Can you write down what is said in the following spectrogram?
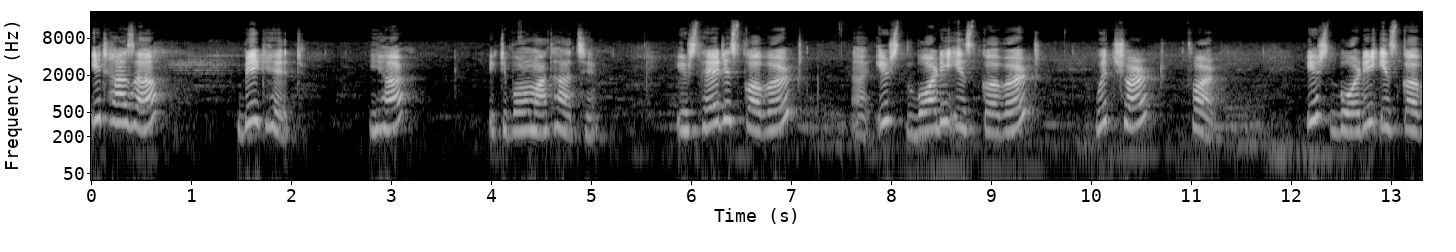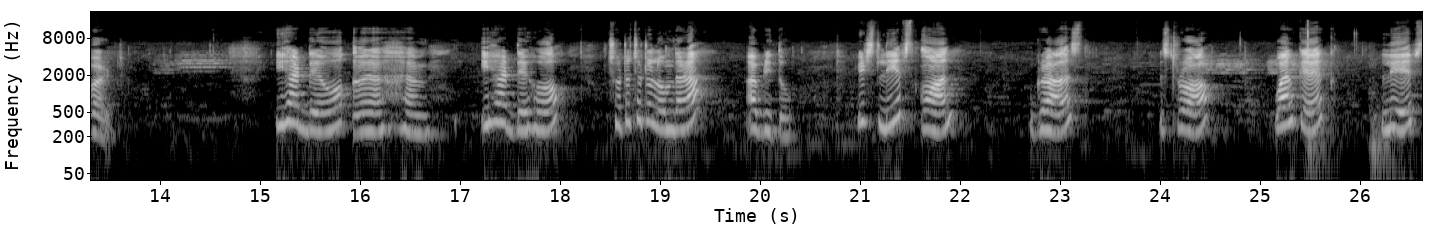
It has a big head ইহার একটি বড় মাথা আছে। Its head is covered its body is covered with short fur its body is covered ইহার দেহ ইহার দেহ ছোট ছোট লোম দ্বারা আবৃত। Its lives on grass straw oil cake leaves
